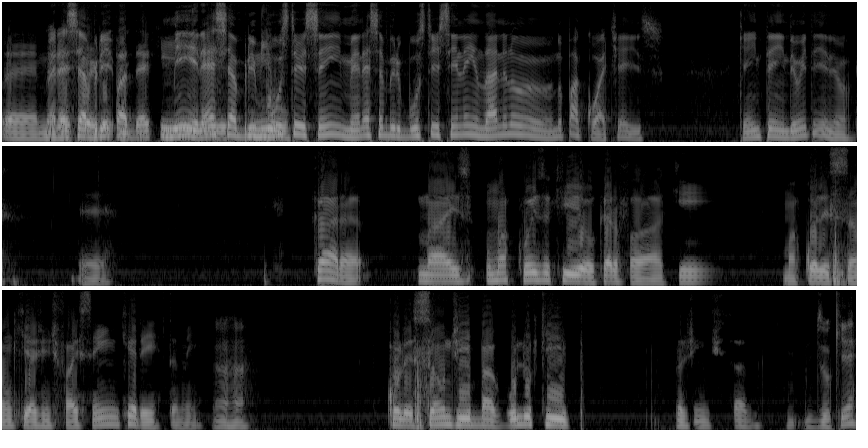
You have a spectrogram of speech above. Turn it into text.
é, Merece perder abrir, pra deck merece abrir mil. booster sem, merece abrir booster sem lendário no, no pacote, é isso. Quem entendeu, entendeu. É. Cara, mas uma coisa que eu quero falar que uma coleção que a gente faz sem querer também. Aham. Coleção de bagulho que pra gente, sabe? Do quê?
